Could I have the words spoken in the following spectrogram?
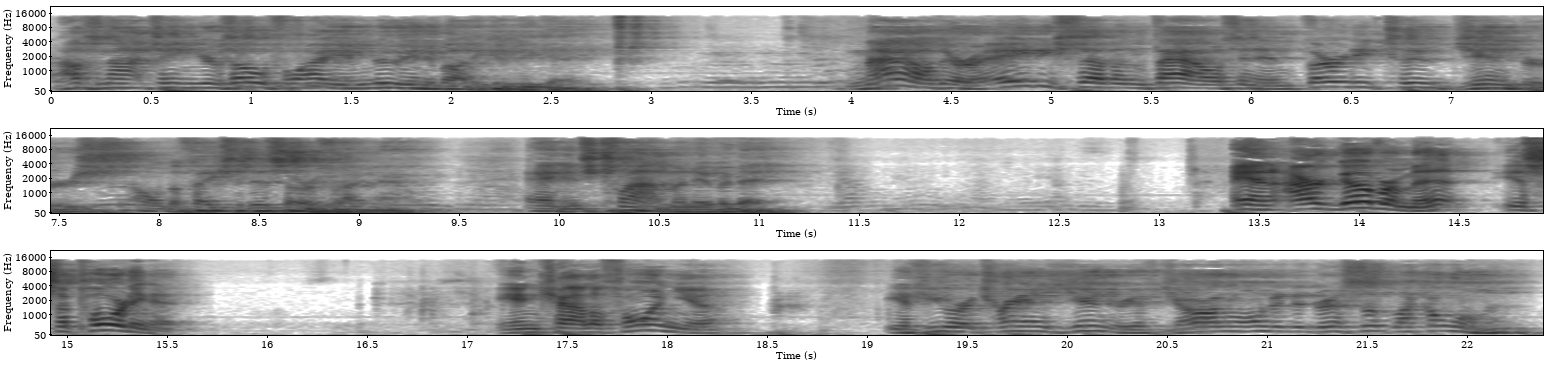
I was 19 years old before I even knew anybody could be gay. Now there are 87,032 genders on the face of this earth right now, and it's climbing every day. And our government is supporting it. In California, if you are transgender, if John wanted to dress up like a woman,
